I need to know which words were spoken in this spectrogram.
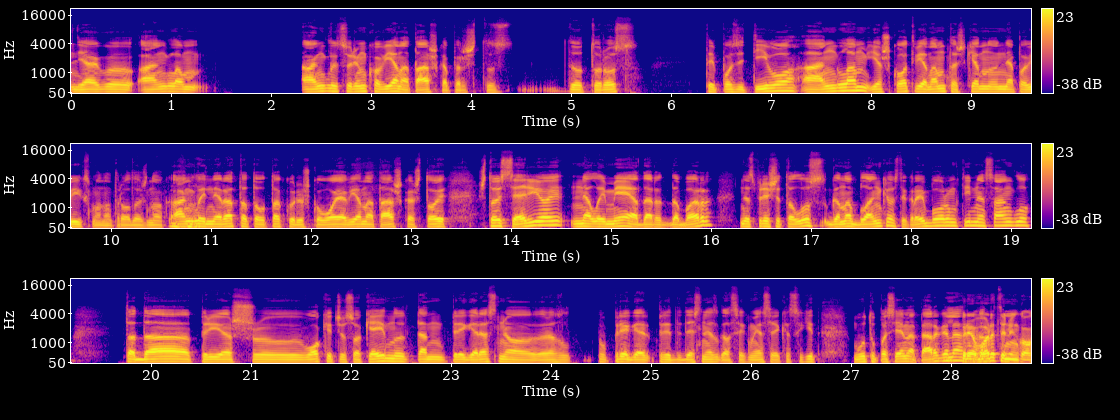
Jeigu Anglam, Anglai surinko vieną tašką per šitus du turus, tai pozityvo Anglam ieškoti vienam taškė nu, nepavyks, man atrodo, žinok. Anglai nėra ta tauta, kur iškovoja vieną tašką šitoj, šitoj serijoje, nelaimėja dar dabar, nes prieš italus gana blankios tikrai buvo rungtynės anglų. Tada prieš uh, vokiečius, okei, okay, nu, ten prie geresnio rezultato. Prie, prie didesnės gal sėkmės, reikia sakyti, būtų pasėmę pergalę. Prie vartininko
